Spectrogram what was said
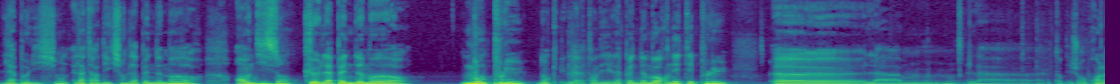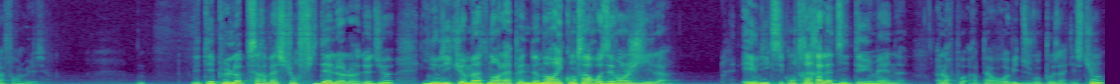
l'abolition, l'interdiction de la peine de mort, en disant que la peine de mort, non plus, donc attendez, la peine de mort n'était plus euh, la, attendez, je reprends la formulation, n'était plus l'observation fidèle à la loi de Dieu. Il nous dit que maintenant la peine de mort est contraire aux évangiles. Et il dit que c'est contraire à la dignité humaine. Alors, Père Horowitz, je vous pose la question.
